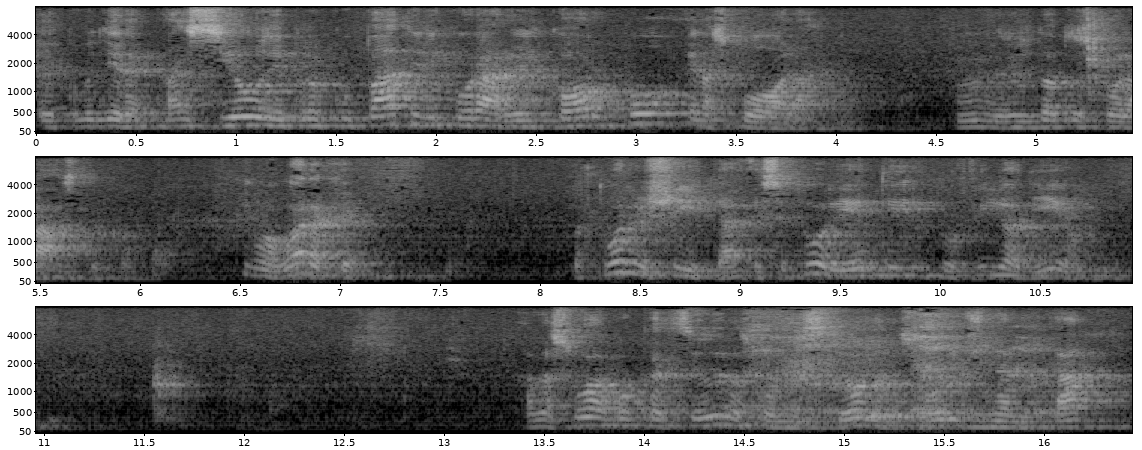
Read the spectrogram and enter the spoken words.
eh, come dire, ansiosi, preoccupati di curare il corpo e la scuola, il risultato scolastico. Dico, ma guarda che la tua riuscita è se tu orienti il tuo figlio a Dio alla sua vocazione, alla sua missione, alla sua originalità,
